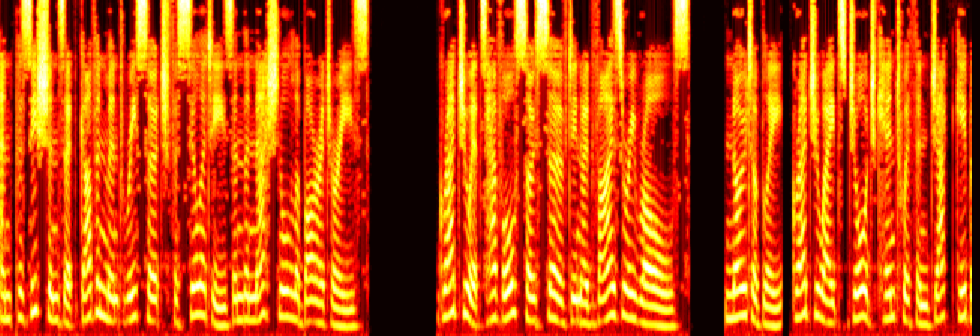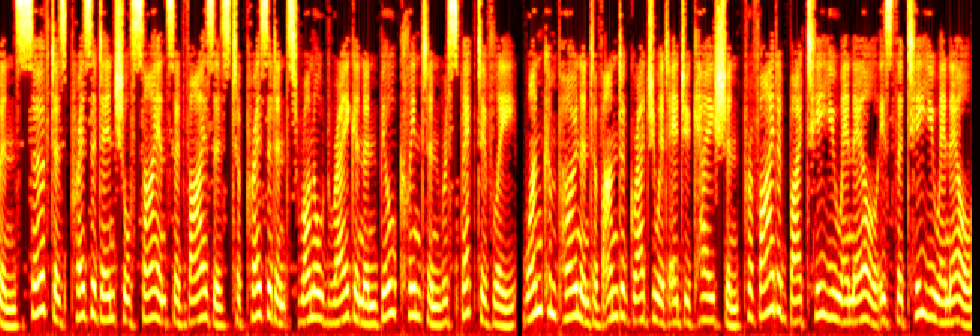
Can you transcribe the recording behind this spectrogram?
and positions at government research facilities and the national laboratories. Graduates have also served in advisory roles. Notably, graduates George Keyworth and Jack Gibbons served as presidential science advisors to Presidents Ronald Reagan and Bill Clinton respectively. One component of undergraduate education provided by TUNL is the TUNL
